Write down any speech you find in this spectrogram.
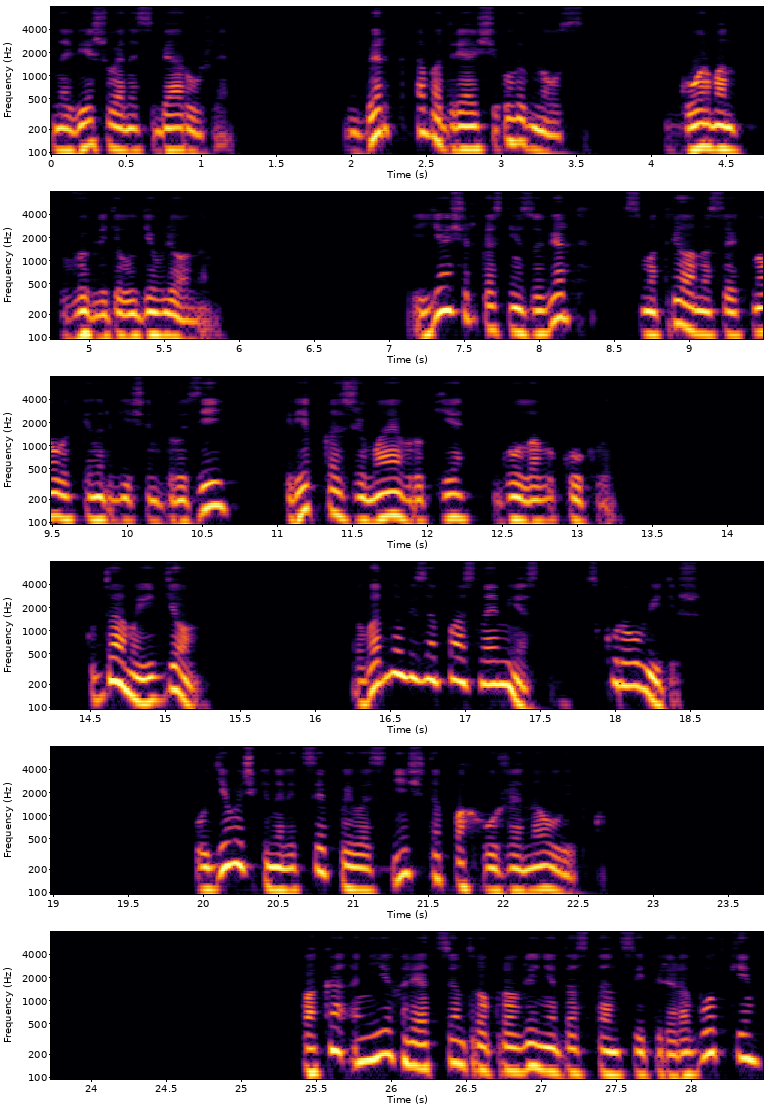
навешивая на себя оружие. Берг ободряюще улыбнулся. Горман выглядел удивленным. Ящерка снизу вверх смотрела на своих новых энергичных друзей, крепко сжимая в руке голову куклы. «Куда мы идем?» «В одно безопасное место. Скоро увидишь». У девочки на лице появилось нечто похожее на улыбку. Пока они ехали от центра управления до станции переработки,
